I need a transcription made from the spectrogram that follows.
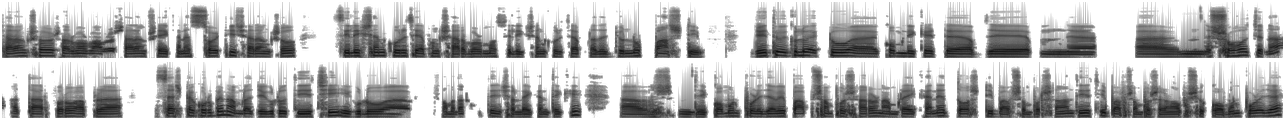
সারাংশ সারমর্ম আমরা সারাংশ এখানে ছয়টি সারাংশ সিলেকশন করেছি এবং সারমর্ম সিলেকশন করেছি আপনাদের জন্য পাঁচটি। যেহেতু এগুলো একটু কমিউনিকেট যে সহজ না। তারপরেও আপনারা চেষ্টা করবেন, আমরা যেগুলো দিয়েছি এগুলো সমাধান করতে। ইনশাল্লাহ এখান থেকে যে কমন পড়ে যাবে পাপ সম্প্রসারণ, আমরা এখানে দশটি পাপ সম্প্রসারণ দিয়েছি। পাপ সম্প্রসারণ অবশ্যই কমন পড়ে যায়।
